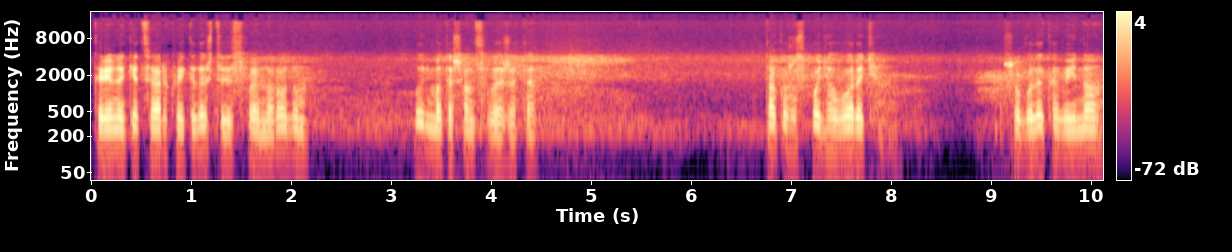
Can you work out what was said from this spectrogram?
керівники церкви, які лишаться зі своїм народом, будуть мати шанс вижити. Також Господь говорить, що велика війна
